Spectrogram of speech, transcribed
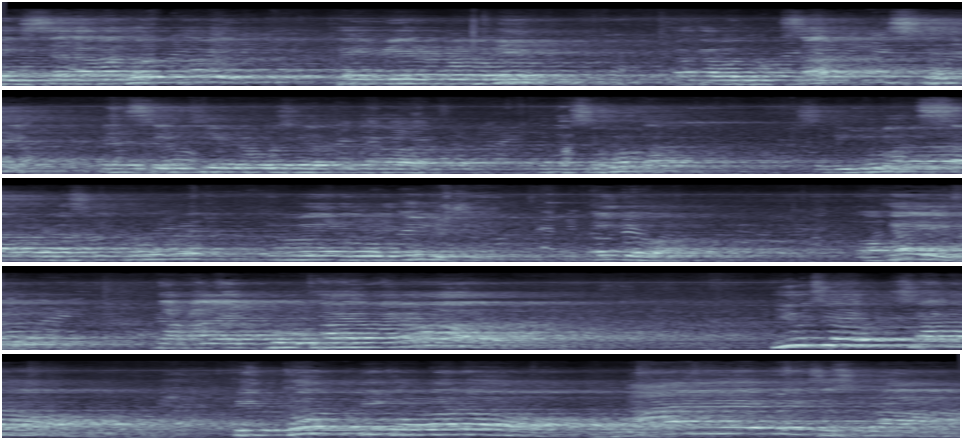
kay salamador kami, kay Mayor Manoli, kagawad mong sa alis kanila, ng safety na mo sila kagawad. Katasumota, sa dinulat, sa our basketball tournament, 2023. Thank you. Okay, nakalive po tayo ngayon. YouTube channel, Pintong Bicolano, Live Exercise.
